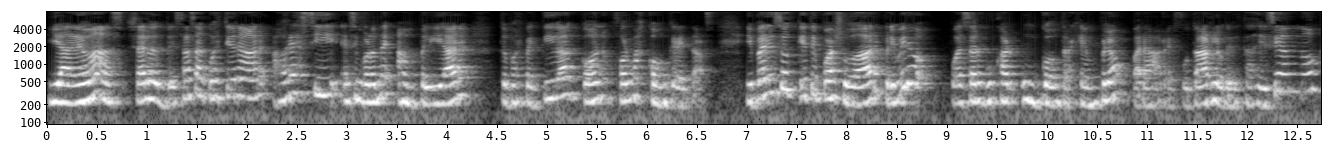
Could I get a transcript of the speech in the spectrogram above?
y además ya lo empezás a cuestionar, ahora sí es importante ampliar tu perspectiva con formas concretas. Y para eso, ¿qué te puede ayudar? Primero, puede ser buscar un contraejemplo para refutar lo que te estás diciendo.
